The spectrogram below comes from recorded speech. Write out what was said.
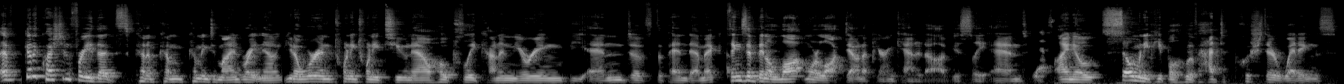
I've got a question for you that's kind of come coming to mind right now. You know, we're in 2022 now, hopefully kind of nearing the end of the pandemic. Things have been a lot more locked down up here in Canada, obviously. And yes. I know so many people who have had to push their weddings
